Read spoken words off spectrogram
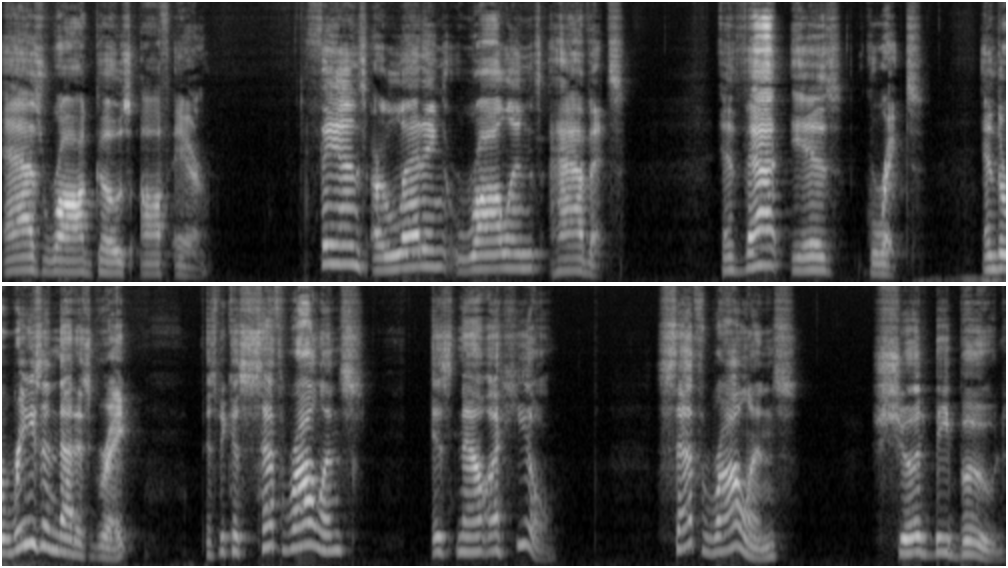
as Raw goes off air. Fans are letting Rollins have it. And that is great. And the reason that is great is because Seth Rollins is now a heel. Seth Rollins should be booed.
